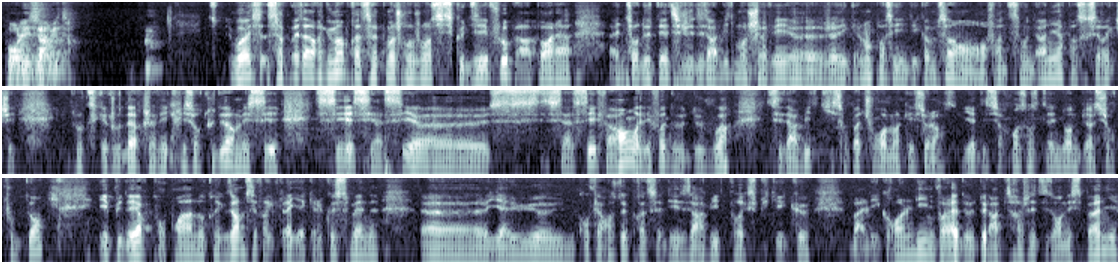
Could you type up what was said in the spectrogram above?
pour les arbitres. Ouais, ça, peut être un argument. Après, c'est vrai que moi, je rejoins aussi ce que disait Flo par rapport à, à une sorte de TNCG des arbitres. Moi, j'avais, euh, j'avais également pensé une idée comme ça en, fin de saison dernière, parce que c'est vrai que j'ai, c'est quelque chose que j'avais écrit sur Twitter, mais c'est, c'est, c'est assez, euh, c'est assez effarant des fois de, de, voir ces arbitres qui sont pas toujours remarqués sur. Alors, il y a des circonstances atténuantes bien sûr tout le temps. Et puis d'ailleurs, pour prendre un autre exemple, c'est vrai que là, il y a quelques semaines, euh, il y a eu une conférence de presse des arbitres pour expliquer que bah, les grandes lignes, voilà, de, l'arbitrage cette saison en Espagne,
